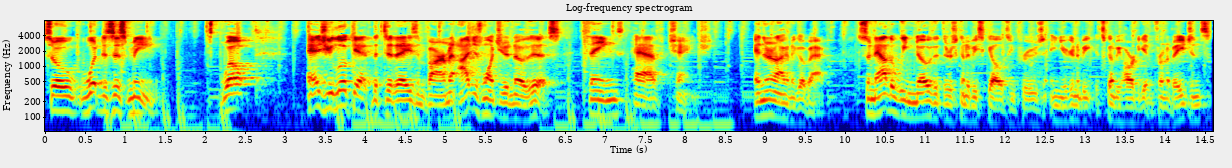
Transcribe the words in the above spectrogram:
So what does this mean? Well, as you look at the today's environment, I just want you to know this things have changed and they're not going to go back. So now that we know that there's going to be skeleton crews and you're going to be, it's going to be hard to get in front of agents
